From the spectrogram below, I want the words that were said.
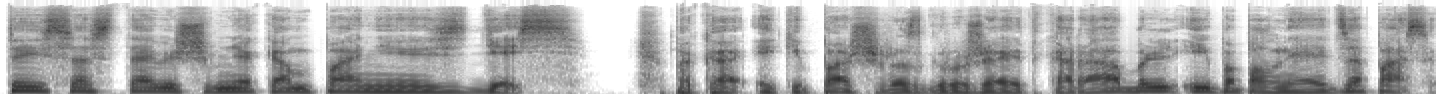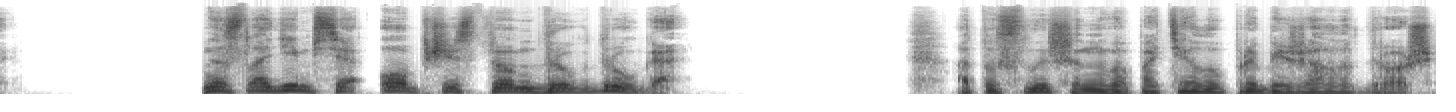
«Ты составишь мне компанию здесь, пока экипаж разгружает корабль и пополняет запасы. Насладимся обществом друг друга». От услышанного по телу пробежала дрожь.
